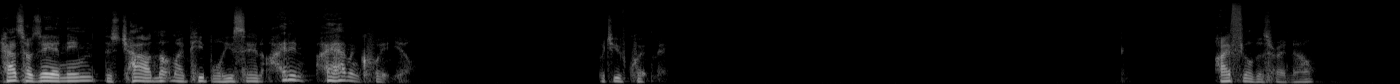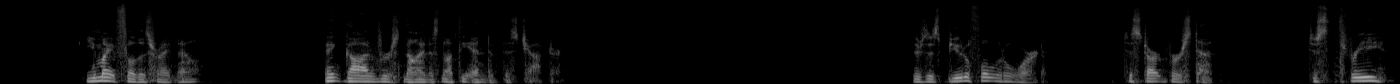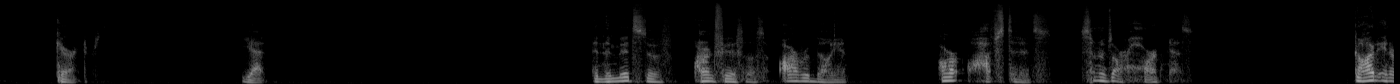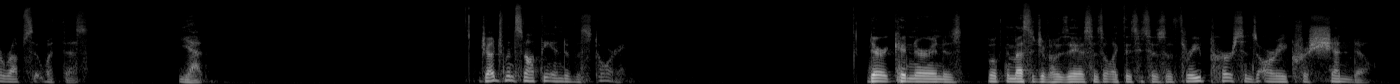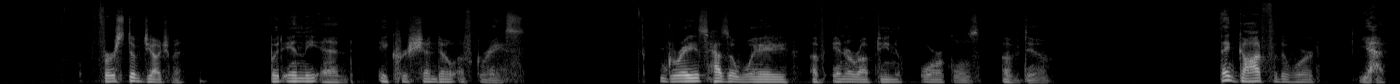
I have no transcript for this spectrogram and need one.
has Hosea name this child not my people, he's saying, I, didn't, I haven't quit you, but you've quit me. I feel this right now. You might feel this right now. Thank God, verse 9 is not the end of this chapter. There's this beautiful little word to start verse 10. Just three characters. Yet. In the midst of our unfaithfulness, our rebellion, our obstinance, sometimes our hardness, God interrupts it with this. Yet. Judgment's not the end of the story. Derek Kidner, in his book, The Message of Hosea, says it like this He says, The three persons are a crescendo first of judgment, but in the end, a crescendo of grace. Grace has a way of interrupting oracles of doom. Thank God for the word yet.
